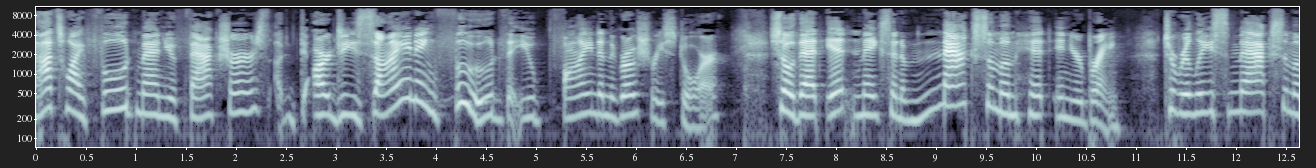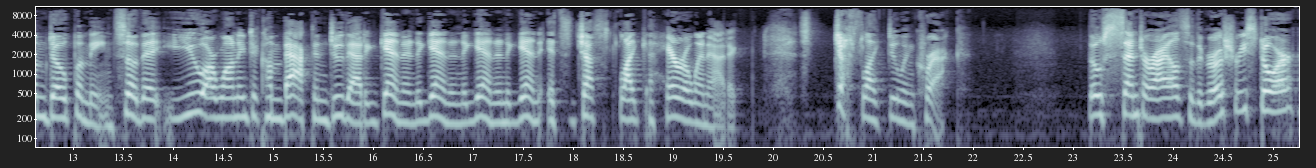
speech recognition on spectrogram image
That's why food manufacturers uh, are designing food that you find in the grocery store so that it makes a maximum hit in your brain to release maximum dopamine so that you are wanting to come back and do that again and again and again and again. It's just like a heroin addict. It's just like doing crack. Those center aisles of the grocery store,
